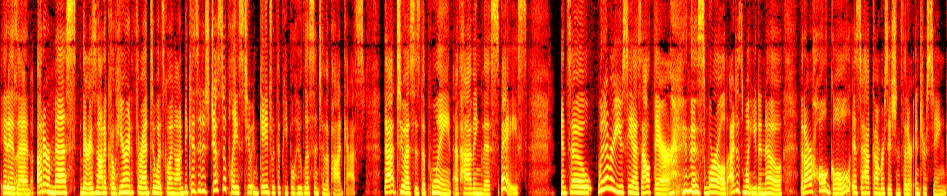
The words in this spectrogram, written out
it is an utter mess. There is not a coherent thread to what's going on because it is just a place to engage with the people who listen to the podcast. That to us is the point of having this space. And so, whenever you see us out there in this world, I just want you to know that our whole goal is to have conversations that are interesting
